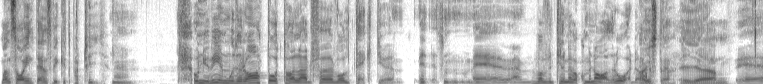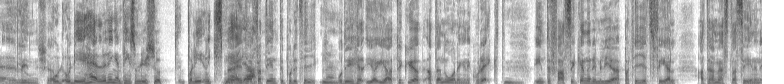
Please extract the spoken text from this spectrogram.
Man sa inte ens vilket parti. Mm. Och nu är ju en moderat åtalad för våldtäkt ju. Eh, som eh, var, till och med var kommunalråd. Ja, just det, i um, eh, Linköping. Och, och, det är heller ingenting som lyfts upp på riksmedia. Nej, därför att det är inte politik. Nej. Och det är, jag, jag tycker ju att, att den ordningen är korrekt. Mm. Inte fasiken är det Miljöpartiets fel att det har nästlat sig in en,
